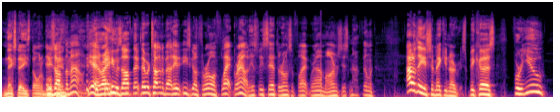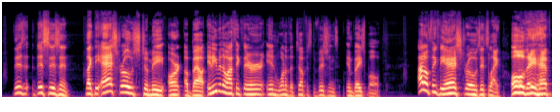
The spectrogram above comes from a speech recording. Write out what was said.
Next day he's throwing a And bullpen. he's off the mound. Yeah, right. He was off. They, they were talking about he- he's going to throw on flat ground. His he said throw on some flat ground. My arm's just not feeling. I don't think it should make you nervous because for you, this this isn't like the Astros to me aren't about. And even though I think they're in one of the toughest divisions in baseball, I don't think the Astros. It's like oh they have.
